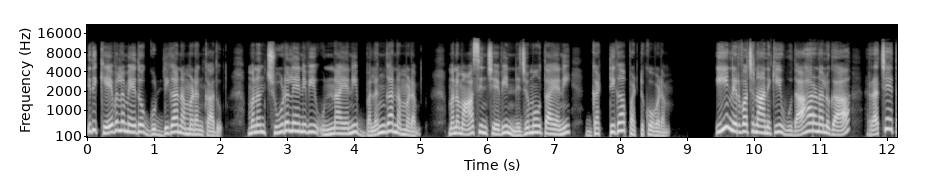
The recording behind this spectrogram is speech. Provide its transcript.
ఇది కేవలమేదో గుడ్డిగా నమ్మడం కాదు. మనం చూడలేనివి ఉన్నాయని బలంగా నమ్మడం మనం ఆశించేవి నిజమవుతాయని గట్టిగా పట్టుకోవడం. ఈ నిర్వచనానికి ఉదాహరణలుగా రచయిత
